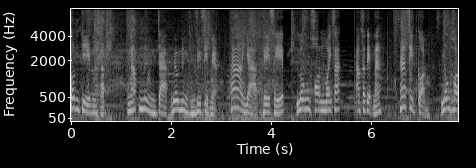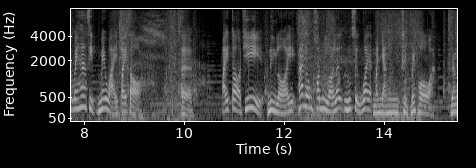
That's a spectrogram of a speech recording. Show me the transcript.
ต้นเกมนะครับ นับ 1 จากเวล1ถึง 40 เนี่ย ถ้าอยากเพลย์เซฟลงคอนไว้สักตามสเต็ปนะ 50 ก่อน ลงคอนไว้ 50 ไม่ไหวไปต่อ เออ ไปต่อที่ 100 ถ้าลงคอน 100 แล้วรู้สึกว่ามันยังถึกไม่พออะ ยัง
